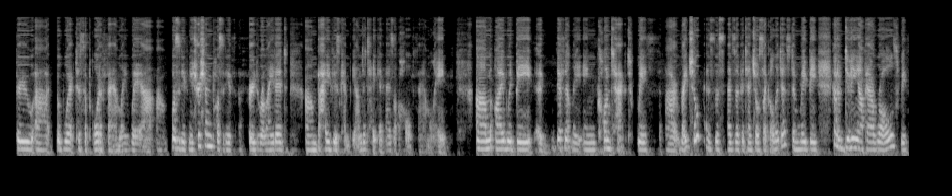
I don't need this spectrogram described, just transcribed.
to uh, the work to support a family where um, positive nutrition, positive food-related um, behaviours can be undertaken as a whole family. Um, I would be uh, definitely in contact with uh, Rachel as this as a potential psychologist, and we'd be kind of divvying up our roles with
